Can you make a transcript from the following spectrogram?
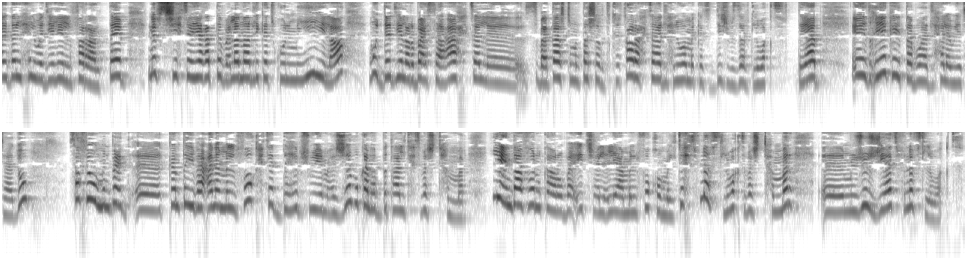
أيضا الحلوة ديالي للفران طيب نفس الشيء حتى هي غطيب على نار اللي كتكون مهيلة. مدة ديال ربع ساعة حتى ل 17 18 دقيقة. راه حتى هاد الحلوة ما كتديش بزاف الوقت في الطياب. يعني دغيا كيطيبوا هاد الحلويات هادو. صافي ومن بعد آه كنطيبها أنا من الفوق حتى تذهب شوية مع الجنب وكنهبطها لتحت باش تحمر. اللي عندها فرن كهربائي تشعل عليها من الفوق ومن التحت في نفس الوقت باش تحمر آه من جوج جهات في نفس الوقت.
